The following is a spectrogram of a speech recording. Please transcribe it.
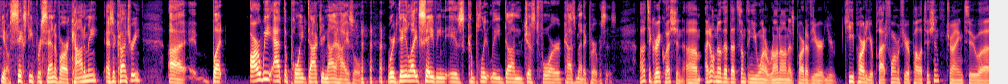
you know sixty percent of our economy as a country. Uh, but are we at the point, Dr. Neiheisel, where daylight saving is completely done just for cosmetic purposes? Oh, that's a great question. Um, I don't know that that's something you want to run on as part of your, your key part of your platform if you're a politician trying to uh,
